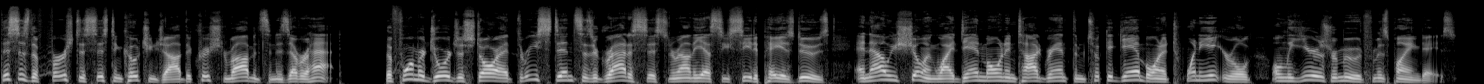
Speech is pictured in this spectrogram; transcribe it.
this is the first assistant coaching job that Christian Robinson has ever had. The former Georgia star had three stints as a grad assistant around the SEC to pay his dues, and now he's showing why Dan Mullen and Todd Grantham took a gamble on a 28 year old only years removed from his playing days.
